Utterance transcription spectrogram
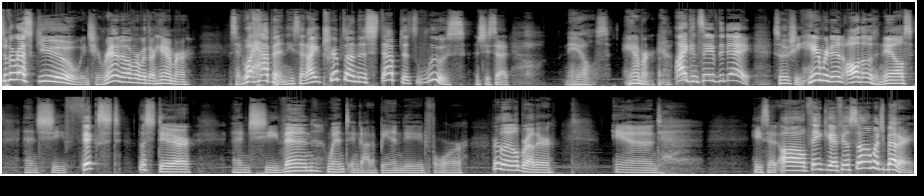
To the rescue! And she ran over with her hammer I said, What happened? He said, I tripped on this step that's loose. And she said, Nails, hammer, I can save the day. So she hammered in all those nails and she fixed the stair. And she then went and got a band aid for her little brother. And he said, Oh, thank you. I feel so much better.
